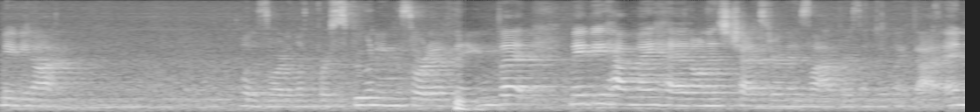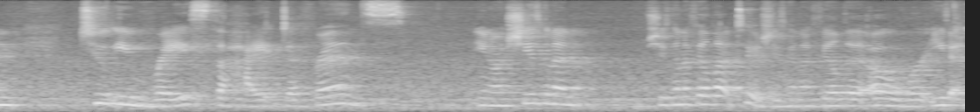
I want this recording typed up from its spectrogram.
maybe not what is the word I'm looking for spooning sort of thing, but maybe have my head on his chest or in his lap or something like that. And to erase the height difference, you know, she's gonna she's gonna feel that too. She's gonna feel that oh we're even,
